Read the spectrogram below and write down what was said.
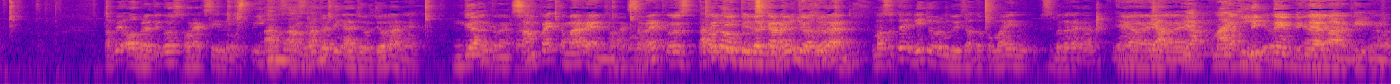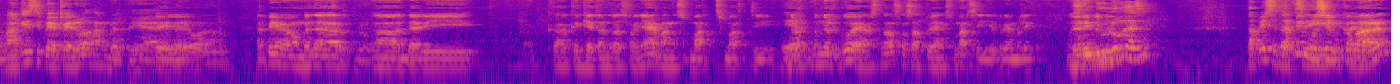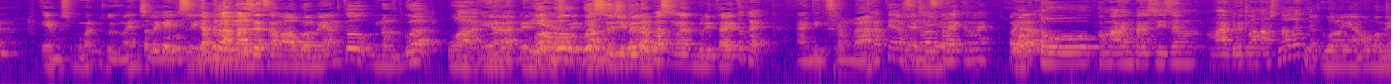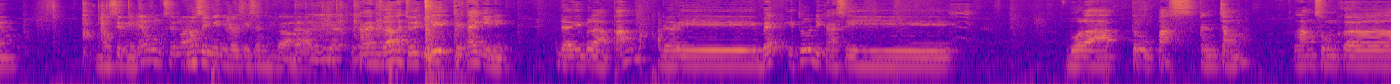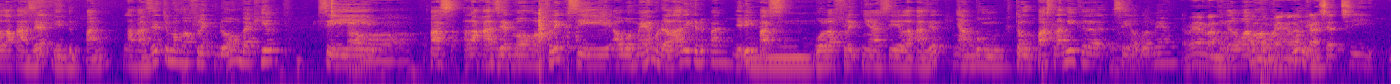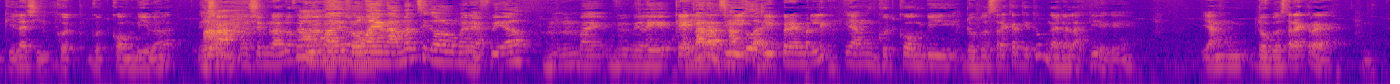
Tapi oh berarti gue harus koreksi nih. Arsenal berarti nggak jor-joran ya? Enggak ternyata. Sampai kemarin. Sebenarnya kalau Tapi kalau beli sekarang jor-joran. Maksudnya dia cuma beli satu pemain sebenarnya kan? Iya, yang, iya, yang, iya. yang marki big gitu. name, big Iya, ya, iya. Marki. Marki si PP doang kan berarti. Iya. PP doang. Tapi memang benar eh, dari ke- kegiatan transfernya emang smart smart sih. Iya. Menurut, menurut gue ya Arsenal salah satu yang smart sih di Premier League. musim Dari dulu nggak sih? Tapi sejak Tapi si musim kemarin, eh musim kemarin juga lumayan sih. Tapi kayaknya sejak- Tapi Lacazette sama Aubameyang tuh menurut gua wah Iya, gila. beda. Gua gua gua sejujurnya pas ngeliat berita itu kayak anjing serem banget ya Arsenal sih, iya. strikernya. Padahal- Waktu kemarin pre-season Madrid lawan Arsenal lihat nggak golnya Aubameyang? Musim ini apa musim lalu? Musim ini pre-season. Tuh. Keren banget cuy. Jadi ceritanya gini. Dari belakang, dari back itu dikasih bola terupas kenceng langsung ke Lacazette di depan. Lacazette cuma ngeflick doang back heel. Si Oh. pas Lacazette mau ngeflick si Aubameyang udah lari ke depan. Jadi pas Hmm. bola flicknya si Lacazette nyambung terupas lagi ke si Aubameyang. Tapi emang Tinggal Aubameyang. Lacazette sih gila sih, good good kombi banget. Parah. Musim, musim lalu kan Ah, lumayan, lumayan aman sih kalau main Iya. FPL. Mm-mm. Main milih Kayaknya antara di, satu di aja. Premier League yang good kombi double striker gitu nggak ada lagi deh kayaknya. Yang double striker ya.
